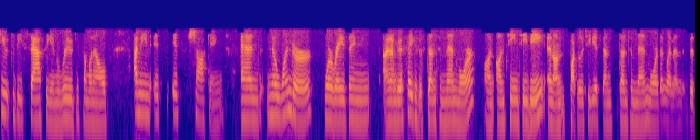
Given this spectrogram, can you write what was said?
cute to be sassy and rude to someone else. I mean, it's it's shocking, and no wonder we're raising. And I'm going to say because it's done to men more on on teen TV and on popular TV, it's done done to men more than women. This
